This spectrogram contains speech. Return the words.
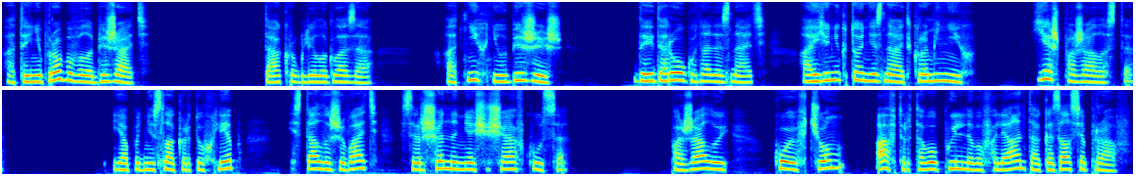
«А ты не пробовала бежать?» Так округлила глаза. «От них не убежишь. Да и дорогу надо знать, а ее никто не знает, кроме них. Ешь, пожалуйста». Я поднесла к рту хлеб и стала жевать, совершенно не ощущая вкуса. Пожалуй, кое в чем автор того пыльного фолианта оказался прав.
